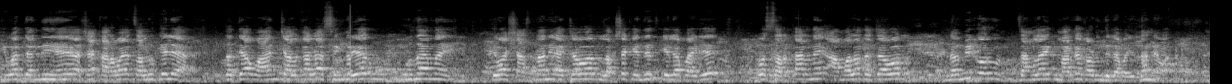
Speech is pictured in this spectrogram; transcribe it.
किंवा त्यांनी हे अशा कारवाया चालू केल्या तर त्या वाहन चालकाला सिंगल एअर उरणार नाही. तेव्हा शासनाने याच्यावर लक्ष केंद्रित केलं पाहिजे. व सरकारने आम्हाला त्याच्यावर नमी करून चांगला एक मार्ग काढून दिला पाहिजे. धन्यवाद.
